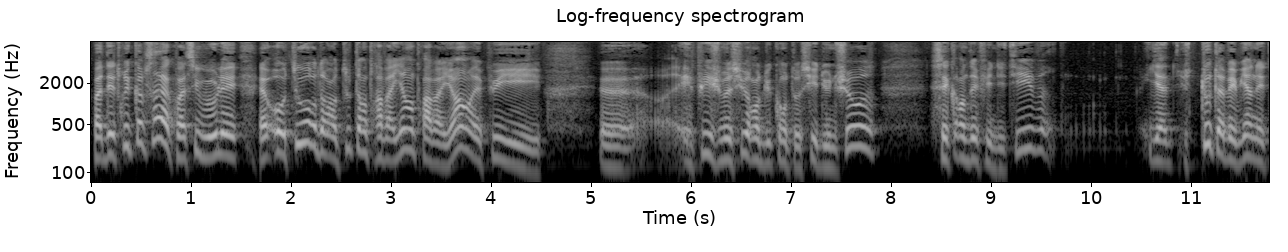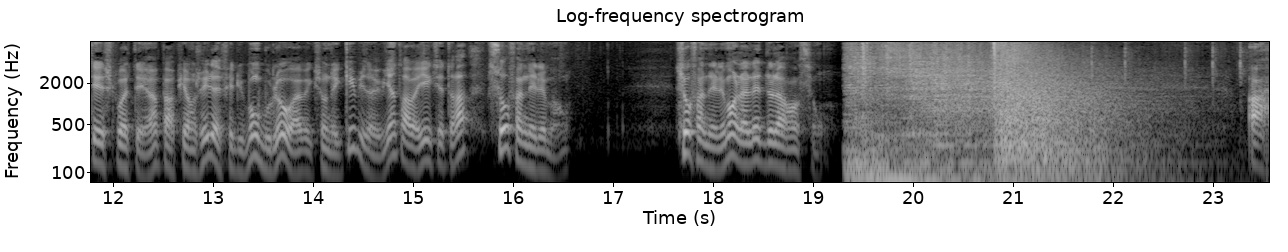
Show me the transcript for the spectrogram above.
enfin des trucs comme ça, quoi, si vous voulez, euh, autour, tout en travaillant, travaillant, et puis, euh, et puis je me suis rendu compte aussi d'une chose, c'est qu'en définitive, tout avait bien été exploité hein, par Pierre-Angèle, il a fait du bon boulot avec son équipe, ils avaient bien travaillé, etc., sauf un élément. Sauf un élément, la lettre de la rançon. Ah,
